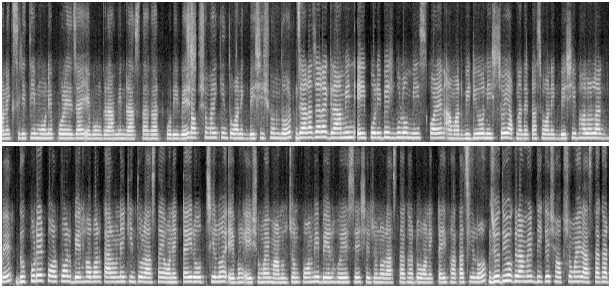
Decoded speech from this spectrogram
অনেক স্মৃতি মনে পড়ে যায় এবং গ্রামীণ রাস্তাঘাট পরিবেশ সব সময় কিন্তু অনেক বেশি সুন্দর। যারা যারা গ্রামীণ এই পরিবেশগুলো মিস করেন, আমার ভিডিও নিশ্চয়ই আপনাদের কাছে অনেক বেশি ভালো লাগবে। দুপুরের পরপর বের হবার কারণে কিন্তু রাস্তায় অনেকটাই রোদ ছিল এবং এই সময় মানুষজন কমই বের হয়েছে, সেজন্য রাস্তাঘাটও অনেকটাই ফাঁকা ছিল। যদিও গ্রামের দিকে সব সময় রাস্তাঘাট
